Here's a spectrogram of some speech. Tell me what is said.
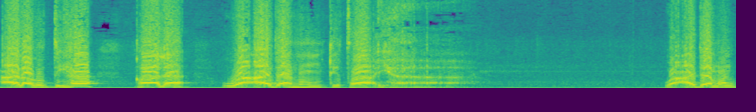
على ضدها قال وعدم انقطاعها. وعدم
